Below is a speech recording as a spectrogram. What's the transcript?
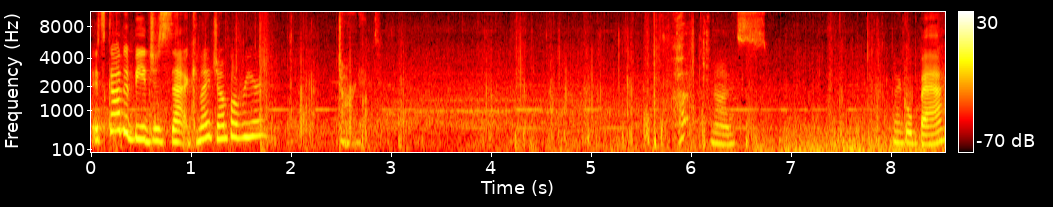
It's gotta be just that. Can I jump over here? Darn it. No, it's... Can I go back?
